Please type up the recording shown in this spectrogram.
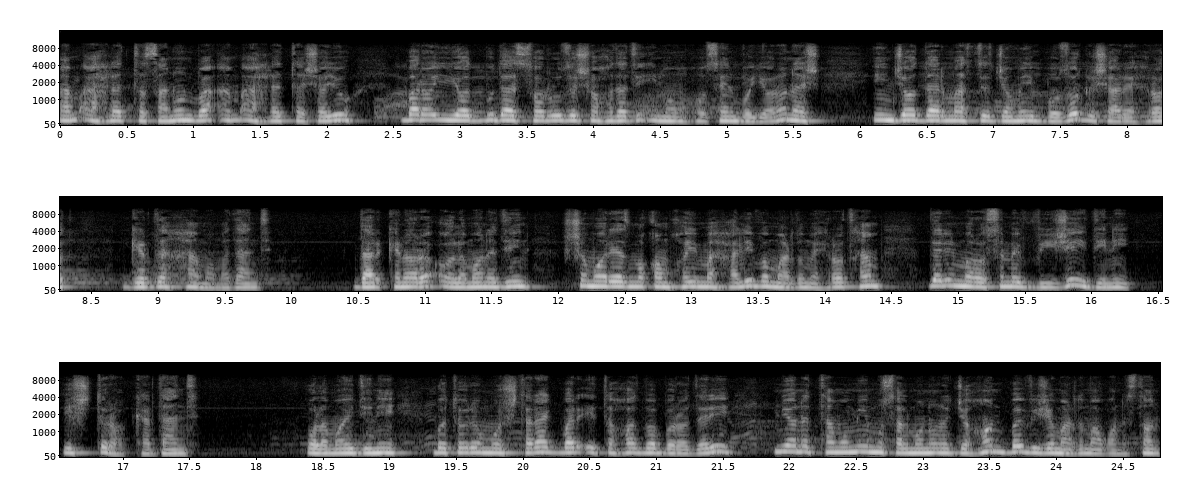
ام اهل تسنن و ام اهل تشیع برای یادبود از روز شهادت امام حسین و یارانش اینجا در مسجد جامع بزرگ شهر هرات گرد هم آمدند. در کنار عالمان دین شماری از های محلی و مردم هرات هم در این مراسم ویژه دینی اشتراک کردند. علمای دینی به طور مشترک بر اتحاد و برادری میان تمامی مسلمانان جهان به ویژه مردم افغانستان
